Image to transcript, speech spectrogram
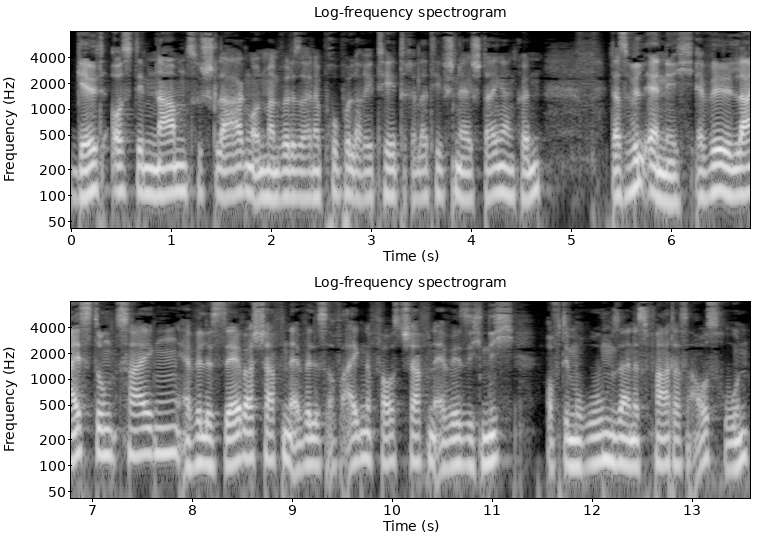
Geld aus dem Namen zu schlagen und man würde seine Popularität relativ schnell steigern können. Das will er nicht. Er will Leistung zeigen, er will es selber schaffen, er will es auf eigene Faust schaffen, er will sich nicht auf dem Ruhm seines Vaters ausruhen.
